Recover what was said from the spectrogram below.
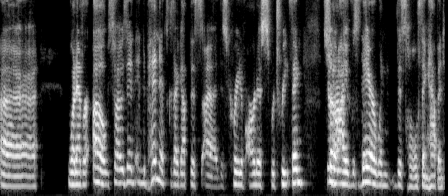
uh, whatever. Oh, so I was in Independence because I got this uh, this creative artists retreat thing. So uh-huh. I was there when this whole thing happened,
